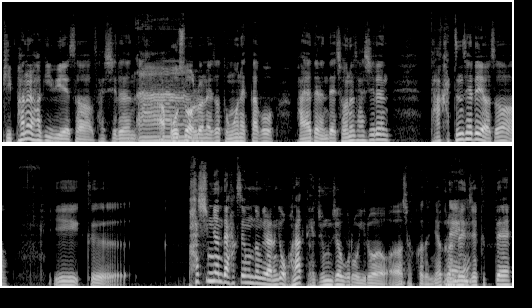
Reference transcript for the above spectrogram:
비판을 하기 위해서 사실은 아. 보수 언론에서 동원했다고 봐야 되는데 저는 사실은 다 같은 세대여서 이 그 80년대 학생운동이라는 게 워낙 대중적으로 이루어졌거든요. 그런데 네. 이제 그때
